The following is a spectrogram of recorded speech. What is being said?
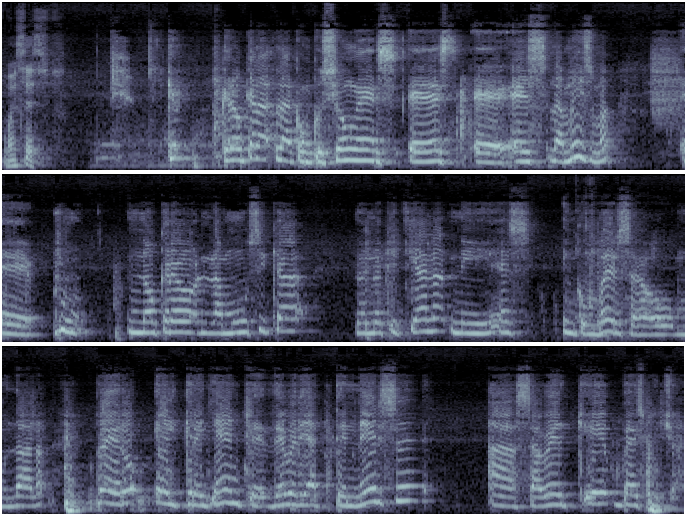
Moisés creo que la, conclusión es, es, eh, es la misma. Eh, no creo la música no es cristiana ni es inconversa o mundana, pero el creyente debe de atenerse a saber qué va a escuchar.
